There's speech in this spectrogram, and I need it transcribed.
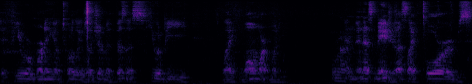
if he were running a totally legitimate business, he would be like Walmart money, Right. and, and that's major. That's like Forbes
